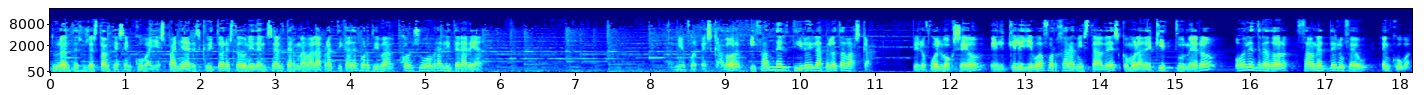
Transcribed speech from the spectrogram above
Durante sus estancias en Cuba y España, el escritor estadounidense alternaba la práctica deportiva con su obra literaria. También fue pescador y fan del tiro y la pelota vasca, pero fue el boxeo el que le llevó a forjar amistades como la de Kid Tunero o el entrenador Zaunet de Lufeu en Cuba.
